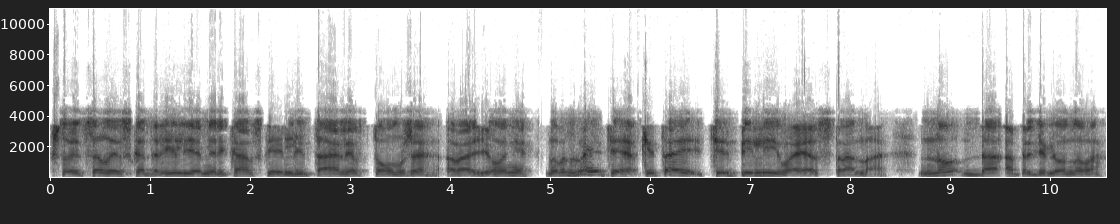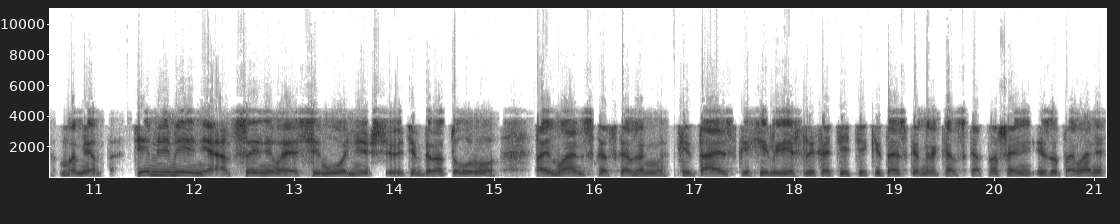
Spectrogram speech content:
что и целые эскадрильи американские летали в том же районе. Но вы знаете, Китай терпеливая страна, но до определенного момента. Тем не менее, оценивая сегодняшнюю температуру тайваньско, скажем, китайских или, если хотите, китайско-американских отношений из-за Тайваня,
